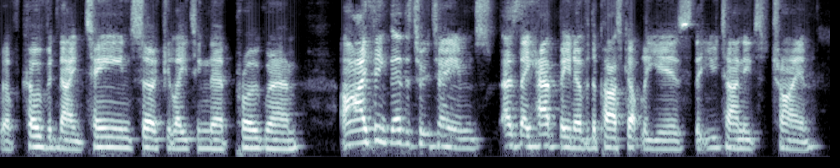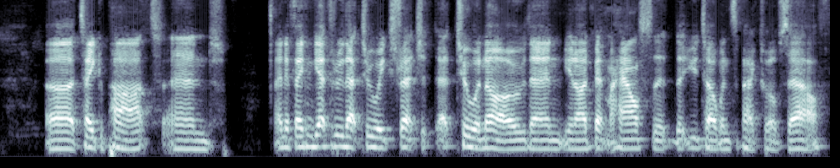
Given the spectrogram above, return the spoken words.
of COVID 19 circulating their program. I think they're the two teams, as they have been over the past couple of years, that Utah needs to try and uh, take apart. And and if they can get through that two week stretch at, at two and zero, oh, then you know I'd bet my house that, that Utah wins the Pac twelve South.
